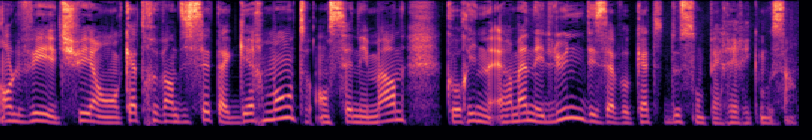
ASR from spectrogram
enlevée et tuée en 97 à Guermantes, en Seine-et-Marne. Corinne Herman est l'une des avocates de son père, Éric Mouzin.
